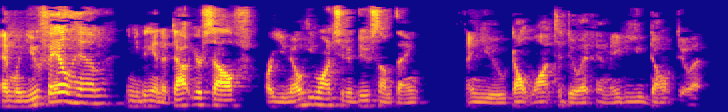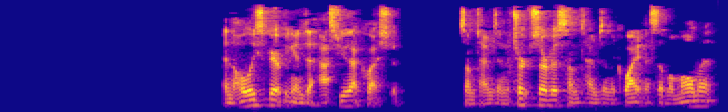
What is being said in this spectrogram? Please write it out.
And when you fail him and you begin to doubt yourself, or you know he wants you to do something and you don't want to do it, and maybe you don't do it. And the Holy Spirit begins to ask you that question, sometimes in a church service, sometimes in the quietness of a moment.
